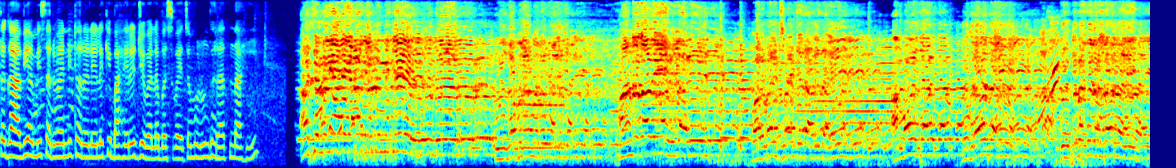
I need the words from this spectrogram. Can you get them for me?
तर गावी आम्ही सर्वांनी ठरवलेलं की बाहेरच जेवायला बसवायचं म्हणून घरात नाही. तुळजापुरामध्ये झाले. झाले. अंबाबाईच्या डोंगरावर झाले. ज्योतिबाच्या डोंगरावर झाले.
